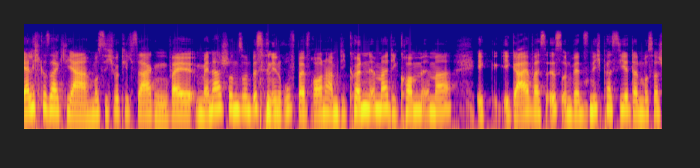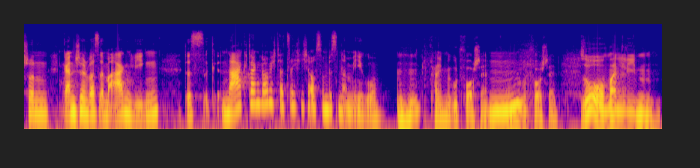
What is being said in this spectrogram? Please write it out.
Ehrlich gesagt, ja, muss ich wirklich sagen, weil Männer schon so ein bisschen den Ruf bei Frauen haben, die können immer, die kommen immer, e egal was ist. Und wenn es nicht passiert, dann muss da schon ganz schön was im Argen liegen. Das nagt dann, glaube ich, tatsächlich auch so ein bisschen am Ego. Mhm, kann ich mir gut vorstellen. Mhm. Kann ich mir gut vorstellen. So, meine Lieben,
